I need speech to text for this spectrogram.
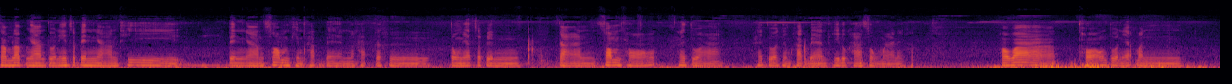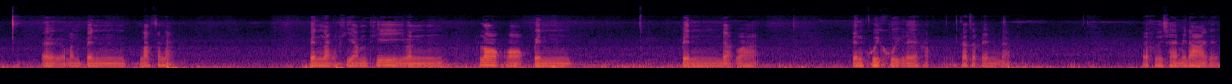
สำหรับงานตัวนี้จะเป็นงานที่เป็นงานซ่อมเข็มขัดแบนนะครับ ก็คือตรงนี้จะเป็นการซ่อมท้องให้ตัวให้ตัวเข็มขัดแบนที่ลูกค้าส่งมาเนี่ยครับ เพราะว่าท้องตัวนี้มันเออมันเป็นลักษณะ เป็นหนังเทียมที่มันลอกออกเป็น เป็นแบบว่า เป็นคุยๆเลยครับ ก็จะเป็นแบบ ก็คือใช้ไม่ได้เลย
